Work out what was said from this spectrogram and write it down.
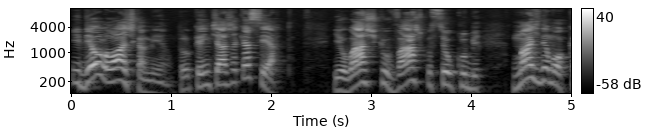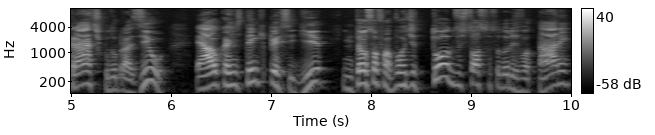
ideológica mesmo, pelo que a gente acha que é certo. E eu acho que o Vasco ser o clube mais democrático do Brasil é algo que a gente tem que perseguir. Então eu sou a favor de todos os sócios torcedores votarem,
